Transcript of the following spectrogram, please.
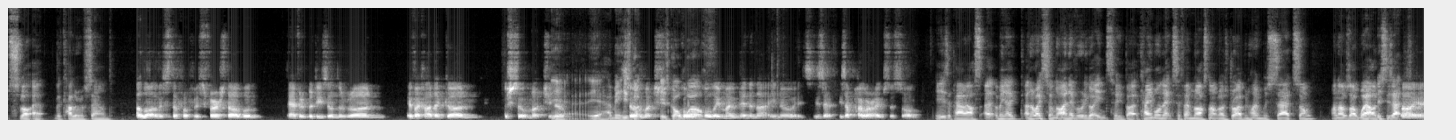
slot at the Colour of Sound? A lot of the stuff off his first album, Everybody's on the Run, If I Had a Gun. There's so much, you know. Yeah, yeah. I mean, he's so got much. he's got a Holy. Holy Mountain and that, you know. It's he's a he's a powerhouse. Of song. He is a powerhouse. I, I mean, a- an Oasis song that I never really got into, but it came on XFM last night when I was driving home was "Sad Song," and I was like, "Wow, this is oh, actually Oh, yeah.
